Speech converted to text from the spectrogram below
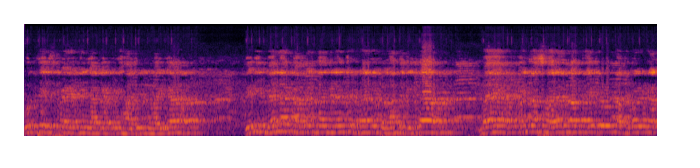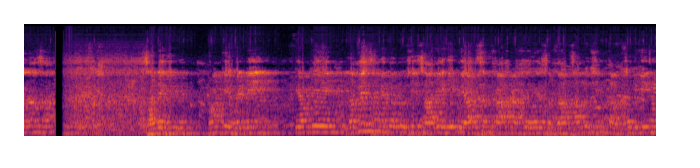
ਉੱਥੇ ਇਸ ਭੈਣ ਨੇ ਜਾ ਕੇ ਆਪਣੀ ਹਾਜ਼ਰੀ ਲਵਾਈ ਆ। ਜਿਹੜੀ ਮਹਿਲਾ ਕਾਂਗਰਸ ਦਾ ਜਿਹੜਾ ਝੰਡਾ ਨੇ ਬੁਲੰਦ ਕੀਤਾ, ਮੈਂ ਇਹਨਾਂ ਸਾਰਿਆਂ ਦਾ ਤਹਿ ਦਿਲੋਂ ਧੰਨਵਾਦ ਕਰਦਾ ਸਾਂ। ਸਾਡੇ ਪਹੁੰਚੇ ਹੋਏ ਨੇ, ਕਿਉਂਕਿ ਲੰਮੇ ਸਮੇਂ ਤੋਂ ਤੁਸੀਂ ਸਾਰੇ ਹੀ ਪਿਆਰ ਸਤਿਕਾਰ ਕਰਦੇ ਹੋਏ ਸਰਦਾਰ ਸਾਧੂ ਸਿੰਘ ਧਰਮਸੋਲ ਜੀ ਨੂੰ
